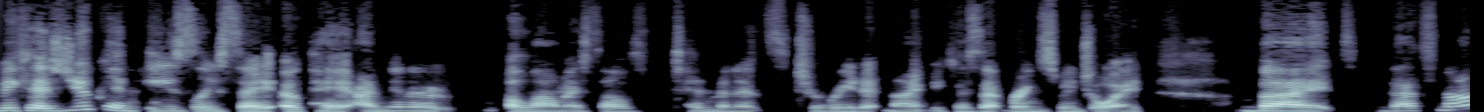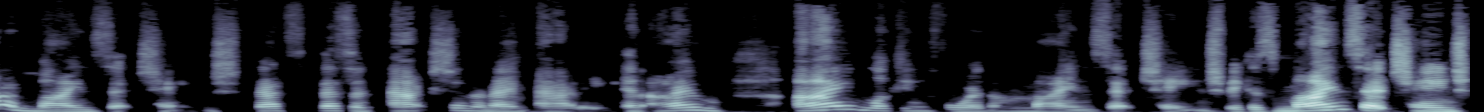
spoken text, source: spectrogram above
because you can easily say, okay, I'm going to allow myself 10 minutes to read at night because that brings me joy. But that's not a mindset change. That's that's an action that i'm adding and i'm i'm looking for the mindset change because mindset change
